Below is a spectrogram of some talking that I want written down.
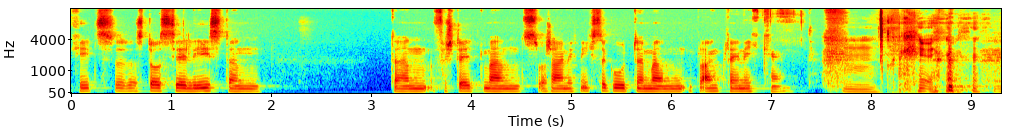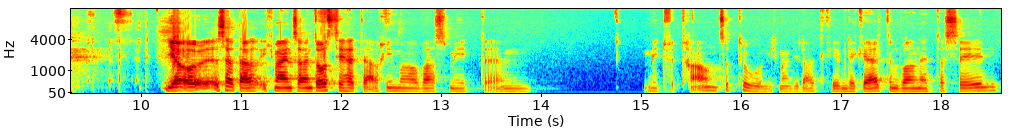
Kids das Dossier liest, dann, dann versteht man es wahrscheinlich nicht so gut, wenn man Blankplay nicht kennt. Hm, okay. Ja, es hat auch, ich meine, so ein Dossier hat auch immer was mit, ähm, mit Vertrauen zu tun. Ich meine, die Leute geben dir Geld und wollen etwas sehen.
